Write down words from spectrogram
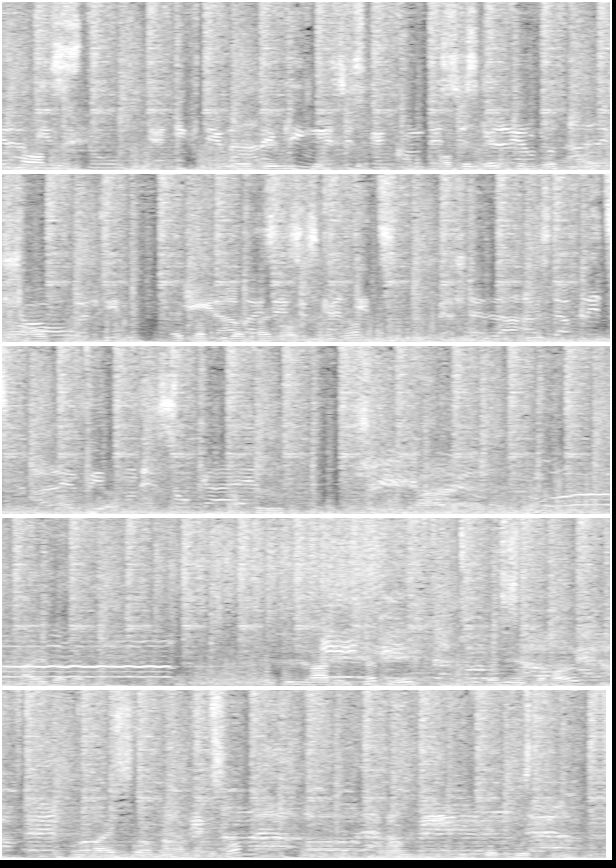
Guten Morgen. Wir sind jetzt auf dem Weg zum großen auf etwas über 3000 Meter. Ich bin gerade im Schlepplift, hinter mir ist der Rolf und weit vor mir ist der Bob und geht gut.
